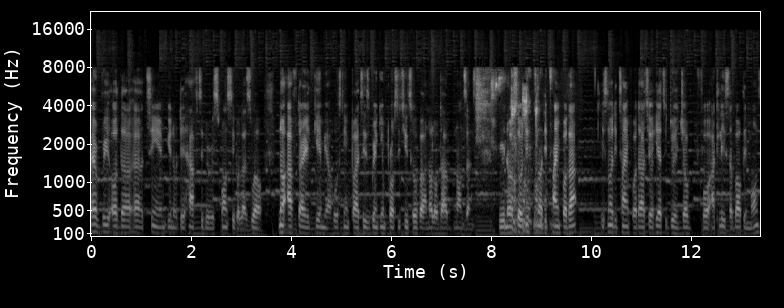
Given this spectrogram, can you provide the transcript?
every other uh, team you know they have to be responsible as well. Not after a game you're hosting parties bringing prostitutes over and all of that nonsense. You know so this is not the time for that. It's not the time for that. You're here to do a job for at least about a month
